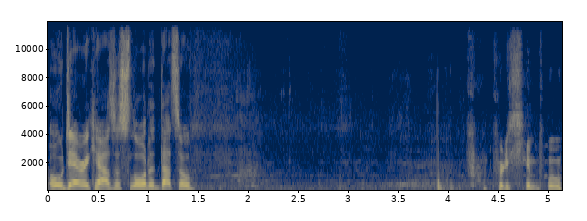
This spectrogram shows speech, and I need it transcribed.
All dairy cows are slaughtered, that's all. Pretty simple.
